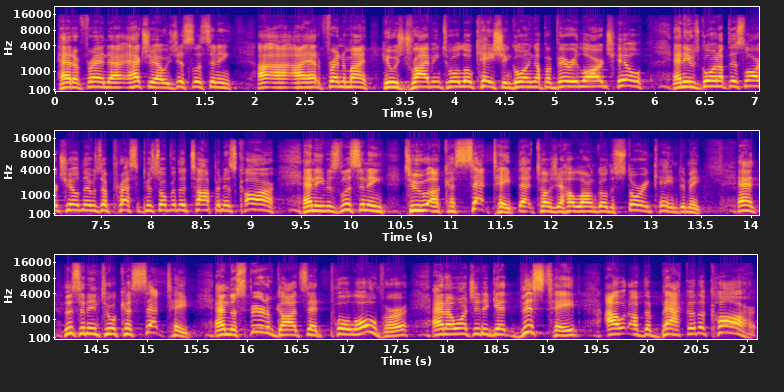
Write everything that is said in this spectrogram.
Had a friend, actually, I was just listening. I, I, had a friend of mine, he was driving to a location, going up a very large hill, and he was going up this large hill, and there was a precipice over the top in his car, and he was listening to a cassette tape. That tells you how long ago the story came to me. And listening to a cassette tape, and the Spirit of God said, Pull over, and I want you to get this tape out of the back of the car.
